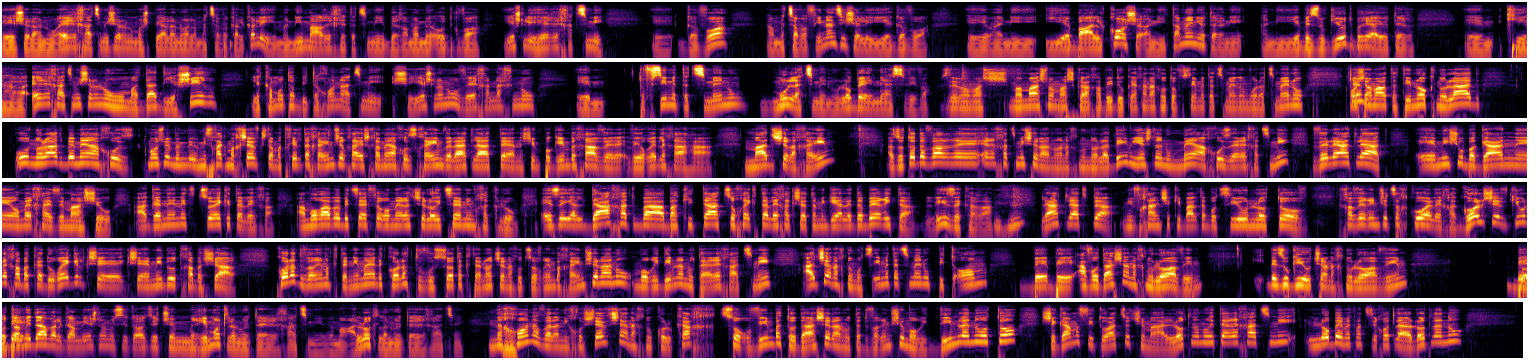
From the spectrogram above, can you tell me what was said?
אה, שלנו. הערך העצמי שלנו משפיע לנו על המצב הכלכלי. אם אני מעריך את עצמי ברמה מאוד גבוהה, יש לי ערך עצמי גבוה, המצב הפיננסי שלי יהיה גבוה. אני אהיה בעל כושר, אני אתאמן יותר, אני, אני אהיה בזוגיות בריאה יותר. כי הערך העצמי שלנו הוא מדד ישיר לכמות הביטחון העצמי שיש לנו ואיך אנחנו תופסים את עצמנו מול עצמנו, לא בעיני הסביבה. זה ממש, ממש ממש ככה, בדיוק, איך אנחנו תופסים את עצמנו מול עצמנו. כמו כן. שאמרת, תינוק נולד, הוא נולד ב-100%. כמו שבמשחק מחשב, כשאתה מתחיל את החיים שלך, יש לך 100% חיים, ולאט לאט אנשים פוגעים בך, ו- ויורד לך המד של החיים. אז אותו דבר אה, ערך עצמי שלנו, אנחנו נולדים, יש לנו 100% ערך עצמי, ולאט לאט אה, מישהו בגן אה, אומר לך איזה משהו, הגננת צועקת עליך, המורה בבית ספר אומרת שלא יצא ממך כלום, איזה ילדה אחת בכיתה צוחקת עליך כשאתה מגיע לדבר איתה, לי זה קרה. לאט לאט, אתה יודע, מבחן שקיבלת בו ציון לא טוב, חברים שצחקו עליך, גול שהבקיעו לך בכדורגל כש, כשהעמידו אותך בשער. כל הדברים הקטנים האלה, כל התבוסות הקטנות שאנחנו צוברים בחיים שלנו, מורידים לנו את הערך העצמי, עד שאנחנו מוצאים את עצמנו פתאום בעבודה שאנחנו לא אוהבים, בזוגיות שאנחנו לא אוהבים. באותה מידה, אבל גם יש לנו סיטואציות שמרימות לנו את הערך העצמי ומעלות לנו את הערך העצמי. נכון, אבל אני חושב שאנחנו כל כך צורבים בתודעה שלנו את הדברים שמורידים לנו אותו, שגם הסיטואציות שמעלות לנו את הערך העצמי לא באמת מצליחות להעלות לנו,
